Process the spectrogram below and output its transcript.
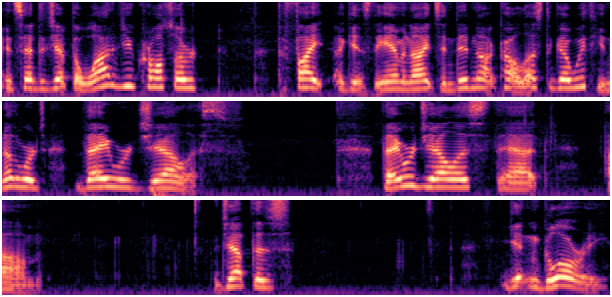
and said to Jephthah, Why did you cross over to fight against the Ammonites and did not call us to go with you. In other words, they were jealous. They were jealous that um, Jephthah's getting glory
